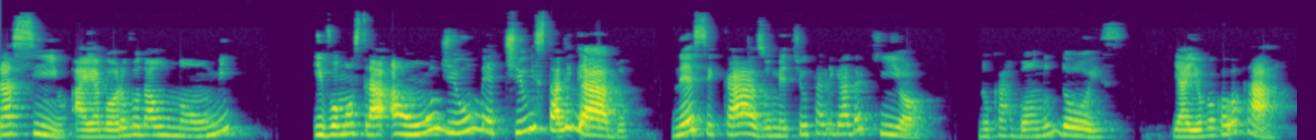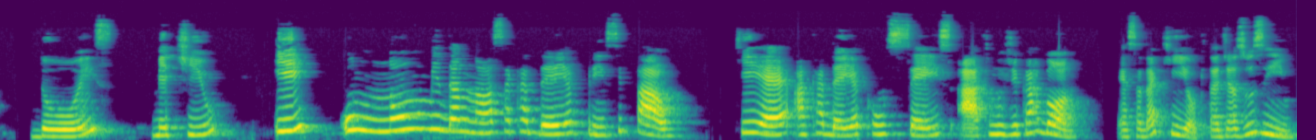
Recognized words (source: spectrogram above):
tracinho. Aí, agora eu vou dar o nome e vou mostrar aonde o metil está ligado. Nesse caso, o metil está ligado aqui, ó, no carbono 2. E aí, eu vou colocar 2 metil e o nome da nossa cadeia principal, que é a cadeia com seis átomos de carbono. Essa daqui, ó, que está de azulzinho.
